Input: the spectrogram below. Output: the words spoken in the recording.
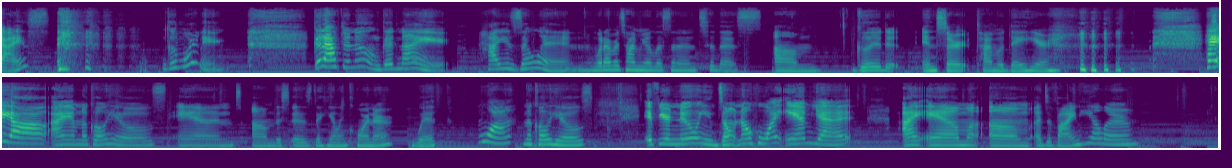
guys. good morning. Good afternoon. Good night. How you doing? Whatever time you're listening to this. Um good insert time of day here. hey y'all, I am Nicole Heals and um this is the Healing Corner with moi, Nicole Heals. If you're new and you don't know who I am yet, I am um, a divine healer.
